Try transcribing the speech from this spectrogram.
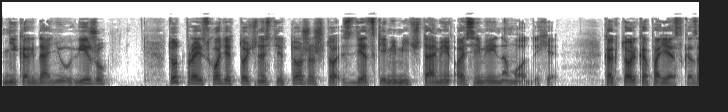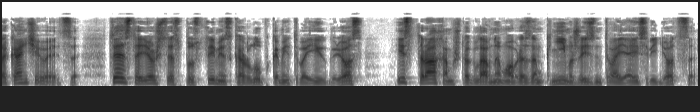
никогда не увижу, Тут происходит в точности то же, что с детскими мечтами о семейном отдыхе. Как только поездка заканчивается, ты остаешься с пустыми скорлупками твоих грез и страхом, что главным образом к ним жизнь твоя и сведется,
